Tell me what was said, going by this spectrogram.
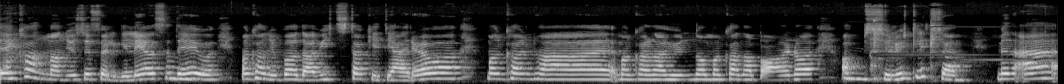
det kan man jo selvfølgelig. Altså, det jo, man kan jo både ha hvitt stakittgjerde, og man kan, ha, man kan ha hund, og man kan ha barn, og absolutt, liksom. Men jeg,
